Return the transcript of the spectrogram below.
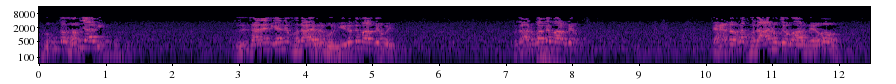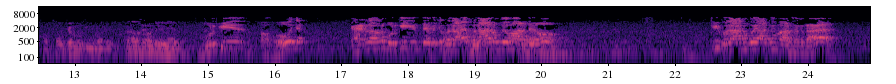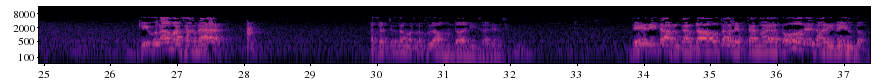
ਉਹਨੂੰ ਤਾਂ ਸਮਝ ਆ ਗਈ। ਤੁਸੀਂ ਸਾਰਿਆਂ ਨੇ ਕਹਿੰਦੇ ਖੁਦਾ ਫਿਰ ਮੁਰਗੀ ਕਦੇ ਮਾਰਦੇ ਹੋ ਬਈ। ਖੁਦਾ ਨੂੰ ਕਾਹਦੇ ਮਾਰਦੇ ਹੋ ਕਹਿਣ ਦਾ ਮਤਲਬ ਖੁਦਾ ਨੂੰ ਕਿਉਂ ਮਾਰਦੇ ਹੋ। ਮੁਰਗੀ ਹੋ ਜਾ। ਕਹਿਣ ਦਾ ਮਤਲਬ ਮੁਰਗੀ ਦੇ ਵਿੱਚ ਖੁਦਾ ਹੈ ਖੁਦਾ ਨੂੰ ਕਿਉਂ ਮਾਰਦੇ ਹੋ ਕੀ ਖੁਦਾ ਨੂੰ ਕੋਈ ਆਦਮੀ ਮਾਰ ਸਕਦਾ ਹੈ? ਕੀ ਖੁਦਾ ਮਰ ਸਕਦਾ? ਅਸਲ ਚ ਉਹਦਾ ਮਤਲਬ ਖੁਦਾ ਹੁੰਦਾ ਨਹੀਂ ਸਾਰਿਆਂ ਚ। ਦੇਹ ਨਹੀਂ ਧਾਰਨ ਕਰਦਾ, ਉਹ ਤਾਂ ਲਿਪਟਾ ਮਾਇਆ ਤੋਂ ਉਹਦੇ ਧਾਰੀ ਨਹੀਂ ਹੁੰਦਾ।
